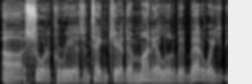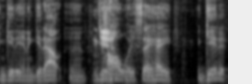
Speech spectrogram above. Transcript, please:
uh, shorter careers and taking care of their money a little bit better, where you can get in and get out. And yeah. I always say, hey, get it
